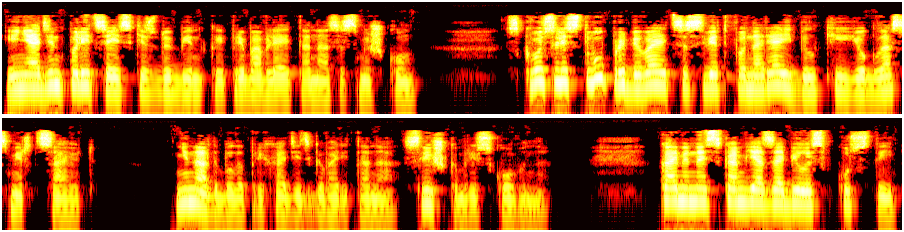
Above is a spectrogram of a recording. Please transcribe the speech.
И ни один полицейский с дубинкой», — прибавляет она со смешком. Сквозь листву пробивается свет фонаря, и белки ее глаз мерцают. «Не надо было приходить», — говорит она, — «слишком рискованно». Каменная скамья забилась в кусты.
